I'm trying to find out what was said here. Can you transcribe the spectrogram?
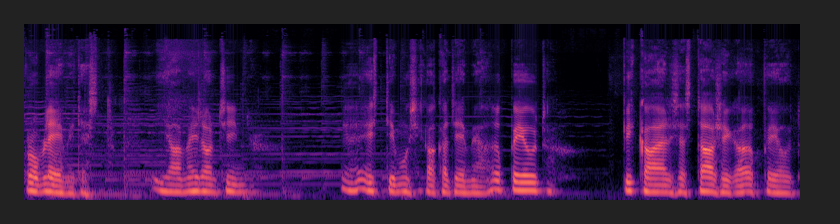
probleemidest ja meil on siin Eesti Muusikaakadeemia õppejõud, pikaajalise staažiga õppejõud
